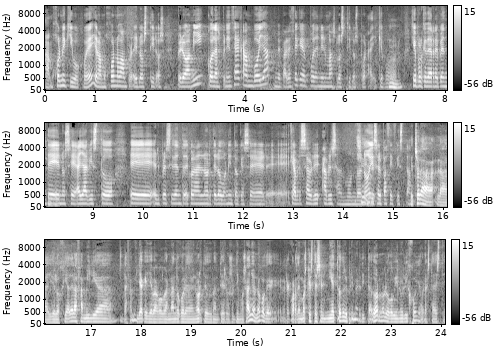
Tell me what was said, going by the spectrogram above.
a lo mejor me equivoco, ¿eh? Y a lo mejor no van por ahí los tiros. Pero a mí, con la experiencia de Camboya, me parece que pueden ir más los tiros por ahí que, por, Mm. que porque de repente, no sé, haya visto eh, el presidente de Corea del Norte lo bonito que es ser, eh, que abrirse, abrir- abrirse al mundo, Sí. ¿no? Y ser pacifista. De hecho, la, la ideología de la familia, la familia que lleva gobernando Corea del Norte durante los últimos años, ¿no? Porque recordemos que este es el nieto del primer dictador, ¿no? Luego vino el hijo y ahora está este.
